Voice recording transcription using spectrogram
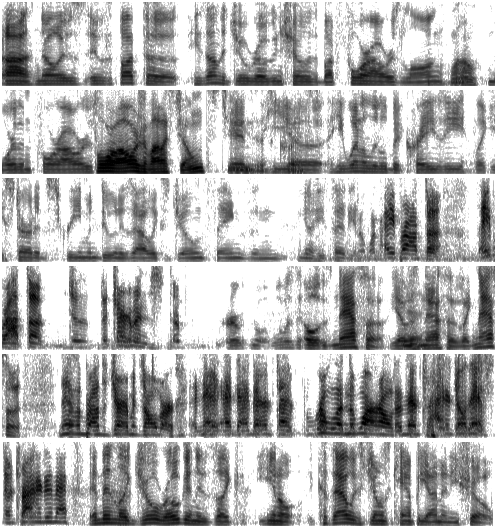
Uh, no, it was it was about uh, he's on the Joe Rogan show. It was about four hours long. Wow. more, more than four hours. four hours of Alex Jones. Jesus and he Christ! uh, he went a little bit crazy. Like he started screaming, doing his Alex Jones things, and you know he said, you know, when they brought the they brought the the, the Germans. The, or no, what was it? Oh, it was NASA. Yeah, it was Yeah. NASA. It was like NASA. NASA brought the Germans over, and, they, and they're, they're, they're ruling the world, and they're trying to do this, they're trying to do that. And then like Joe Rogan is like, you know, because Alex Jones can't be on any show,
